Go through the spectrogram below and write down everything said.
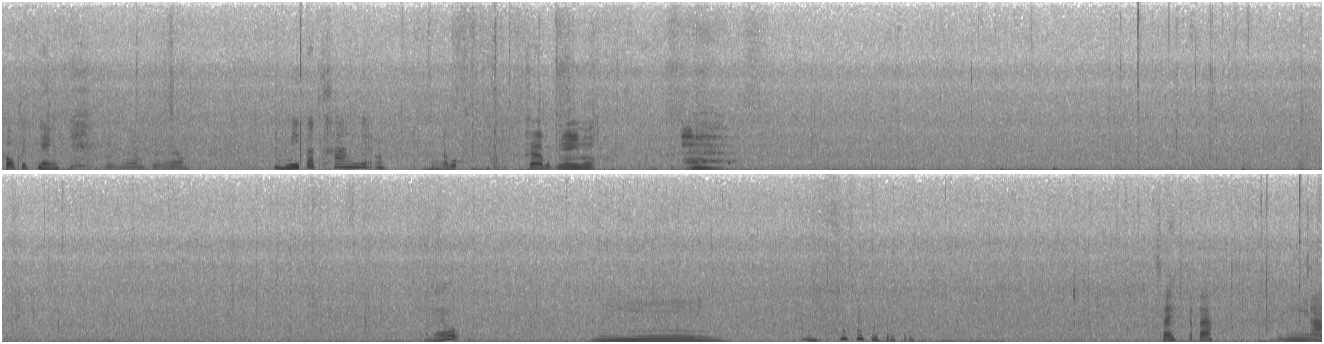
เขาคือไง สวยงามสวยงามมีตะไคร้เนี่ยเอาขาบอกไงเนาะเอาแล้วนี่ใส่กระตาจ้า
